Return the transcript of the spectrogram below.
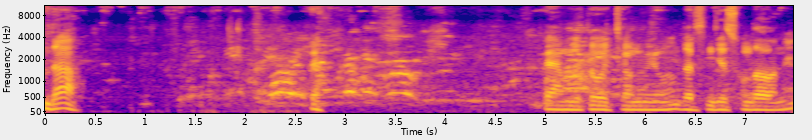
దా. ఫ్యామిలీతో వచ్చాము మేము దర్శనం చేసుకుందామని.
